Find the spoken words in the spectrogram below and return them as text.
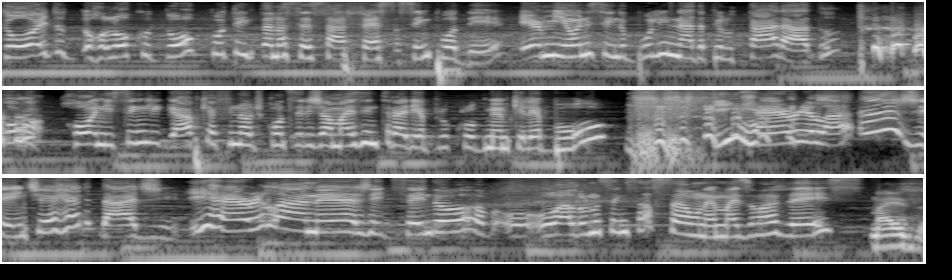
doido, louco do cu, tentando acessar a festa sem poder. Hermione sendo bullyingada pelo tarado. Ron- Rony sem ligar, porque afinal de contas ele jamais entraria pro clube mesmo que ele é burro. E Harry lá. É, gente, é realidade. E Harry lá, né, gente, sendo o, o aluno sensação, né? Mais uma vez. Mas,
